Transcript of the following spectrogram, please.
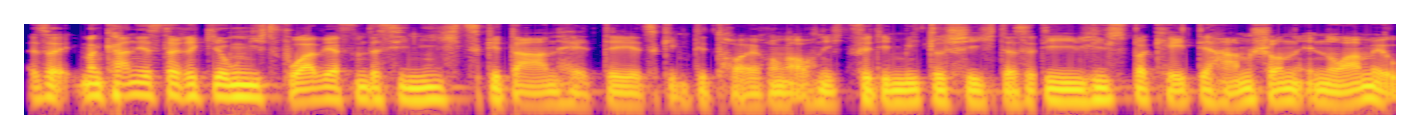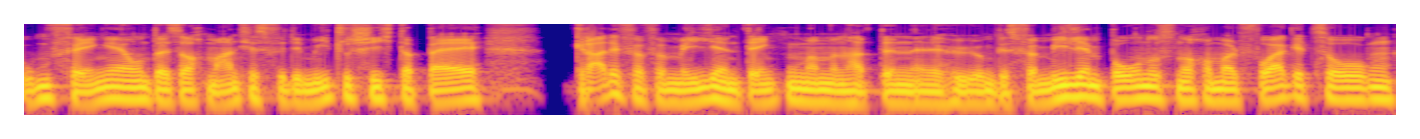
Also man kann jetzt der Regierung nicht vorwerfen, dass sie nichts getan hätte jetzt gegen die Teuerung, auch nicht für die Mittelschicht. Also die Hilfspakete haben schon enorme Umfänge und da ist auch manches für die Mittelschicht dabei. Gerade für Familien denken wir, man hat eine Erhöhung des Familienbonus noch einmal vorgezogen.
